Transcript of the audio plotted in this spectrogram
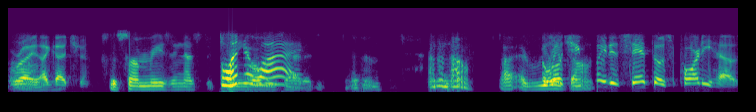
Right, Um, I got you. For some reason, that's the I wonder why. had. Um, I don't know. I, I really well, she don't. played at Santos Party House.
